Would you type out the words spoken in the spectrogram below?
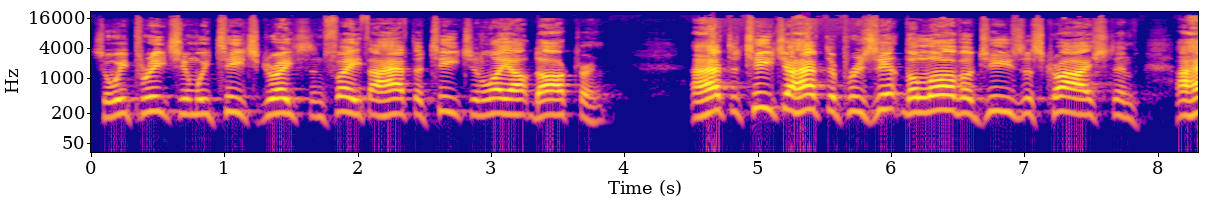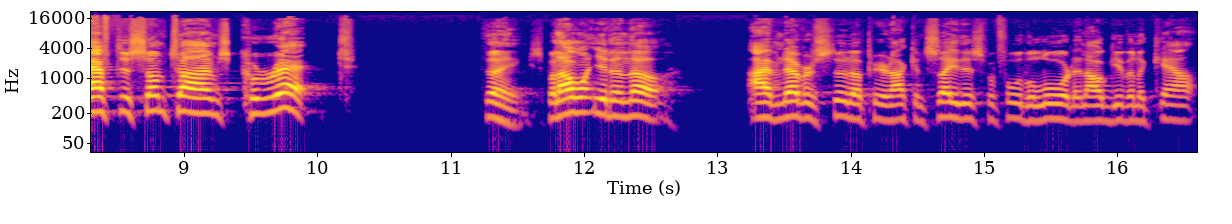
So we preach and we teach grace and faith. I have to teach and lay out doctrine. I have to teach, I have to present the love of Jesus Christ, and I have to sometimes correct things. But I want you to know, I have never stood up here, and I can say this before the Lord, and I'll give an account.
